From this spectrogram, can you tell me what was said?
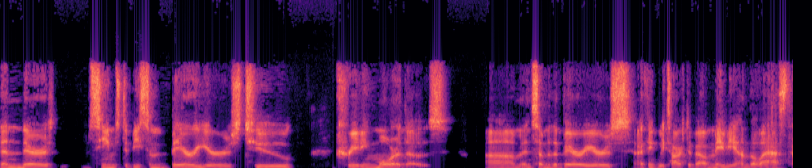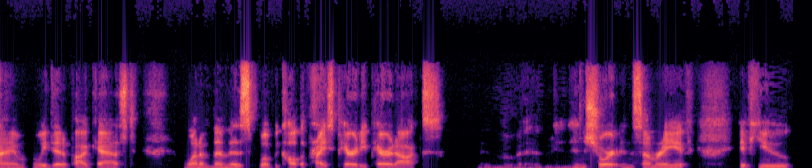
then there seems to be some barriers to creating more of those. Um, and some of the barriers I think we talked about maybe on the last time we did a podcast. One of them is what we call the price parity paradox. In short, in summary, if if you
